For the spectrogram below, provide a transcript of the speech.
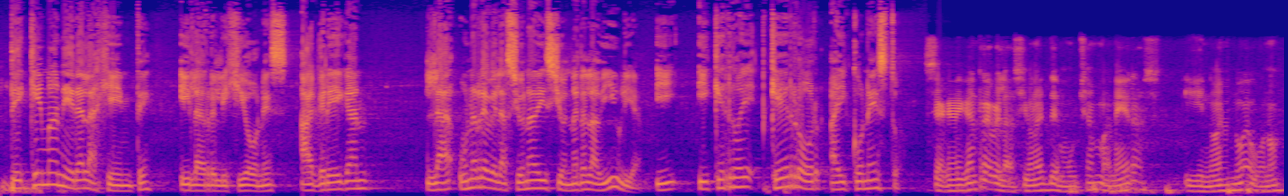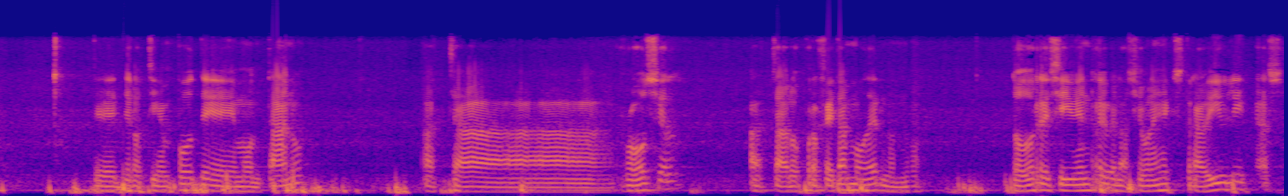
¿De qué manera la gente y las religiones agregan una revelación adicional a la Biblia. ¿Y, qué, qué error hay con esto? Se agregan revelaciones de muchas maneras y no es nuevo, ¿no? Desde los tiempos de Montano hasta Russell, hasta los profetas modernos, ¿no? Todos reciben revelaciones extrabíblicas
